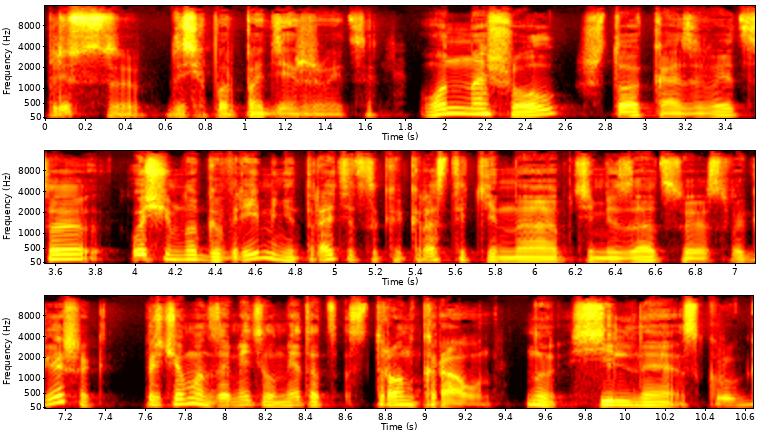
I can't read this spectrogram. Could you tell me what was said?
Плюс э, до сих пор поддерживается. Он нашел, что, оказывается, очень много времени тратится как раз-таки на оптимизацию SVG-шек. Причем он заметил метод Strong Crown. Ну, сильное, скруг...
